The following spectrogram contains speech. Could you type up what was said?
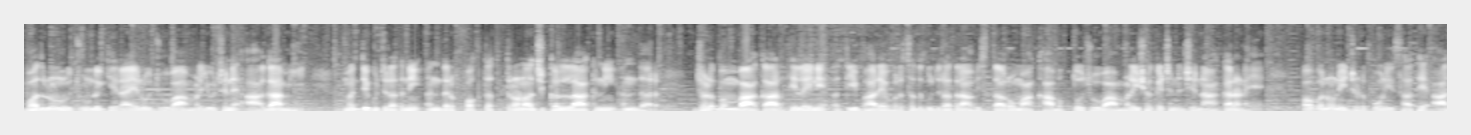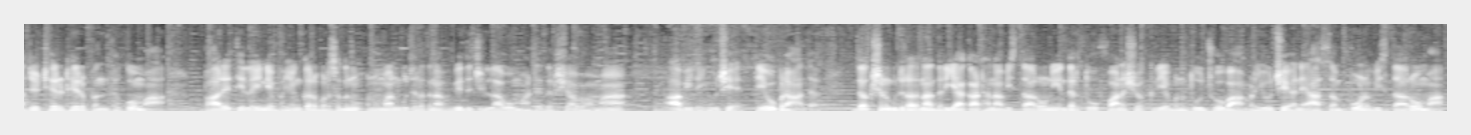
વાદળોનું ઝુંડ ઘેરાયેલું જોવા મળ્યું છે અને આગામી મધ્ય ગુજરાતની અંદર ફક્ત ત્રણ જ કલાકની અંદર જળબંબાકારથી લઈને અતિ ભારે વરસાદ ગુજરાતના વિસ્તારોમાં ખાબકતો જોવા મળી શકે છે જેના કારણે પવનોની ઝડપોની સાથે આજે ઠેર ઠેર પંથકોમાં ભારેથી લઈને ભયંકર વરસાદનું અનુમાન ગુજરાતના વિવિધ જિલ્લાઓ માટે દર્શાવવામાં આવી રહ્યું છે. તે ઉપરાંત, દક્ષિણ ગુજરાતના દરિયાકાંઠાના વિસ્તારોની અંદર તોફાન સક્રિય બનતું જોવા મળ્યું છે અને આ સંપૂર્ણ વિસ્તારોમાં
